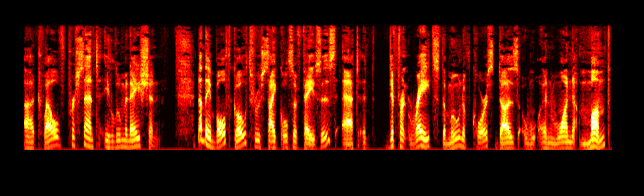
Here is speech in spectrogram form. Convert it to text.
12% uh, illumination. Now they both go through cycles of phases at different rates. The moon, of course, does in one month,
